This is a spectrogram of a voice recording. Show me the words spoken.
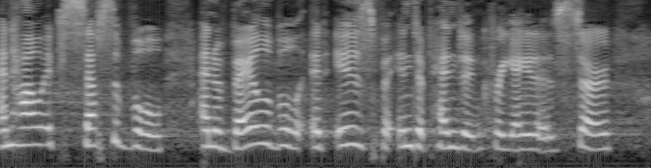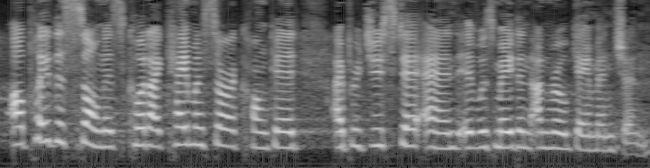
and how accessible and available it is for independent creators. So I'll play this song. It's called I Came, I Saw, I Conquered. I produced it, and it was made in Unreal Game Engine.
